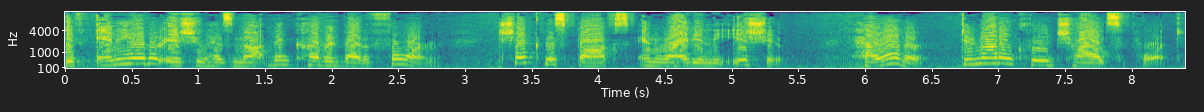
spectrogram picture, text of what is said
If any other issue has not been covered by the form, check this box and write in the issue. However, do not include child support.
